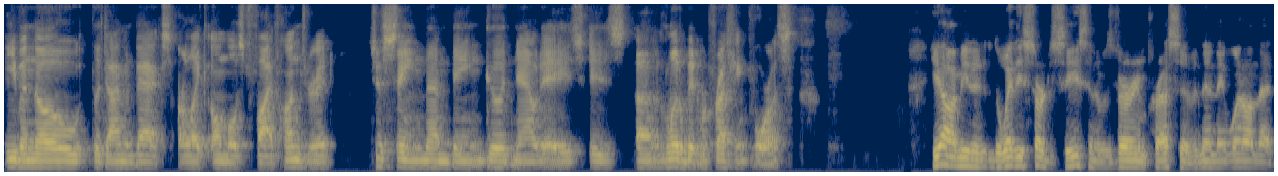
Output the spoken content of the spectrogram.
even though the Diamondbacks are like almost 500, just seeing them being good nowadays is a little bit refreshing for us. Yeah, I mean, the way they started the season, it was very impressive, and then they went on that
